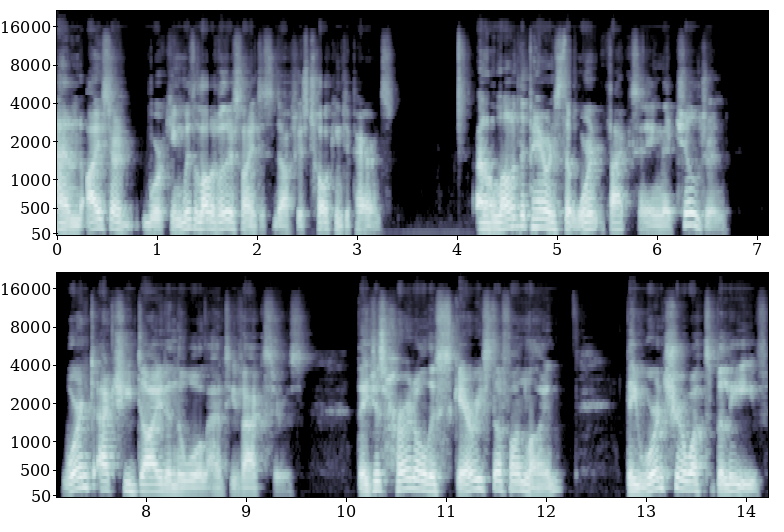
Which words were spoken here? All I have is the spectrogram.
and I started working with a lot of other scientists and doctors, talking to parents, and a lot of the parents that weren't vaccinating their children weren't actually dyed in the wool anti vaxxers. They just heard all this scary stuff online. They weren't sure what to believe,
